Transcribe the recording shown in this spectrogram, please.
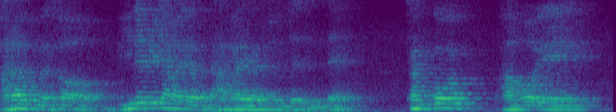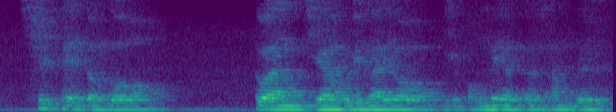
바라보면서 미래를 향하여 나가야 할 존재들인데 자꾸 과거에 실패했던 거 또한 제약으로 인하여 이 얽매였던 삶들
